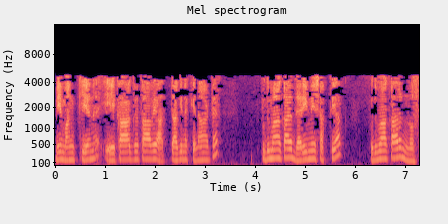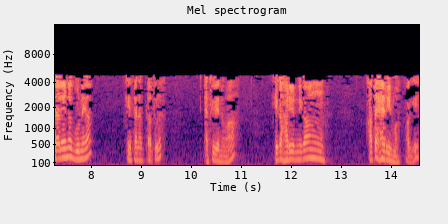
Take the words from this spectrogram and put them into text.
මේ මං කියන ඒකාග්‍රතාවයේ අත්දකින්න කෙනාට පුදුමාකාර දැරීමේ ශක්තියක් පුදුමාකාර නොසැලෙන ගුණයක් ඒ තැනත්තා තුළ ඇති වෙනවා. ඒක හරියට නිකන් අතහැරීමක් වගේ.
